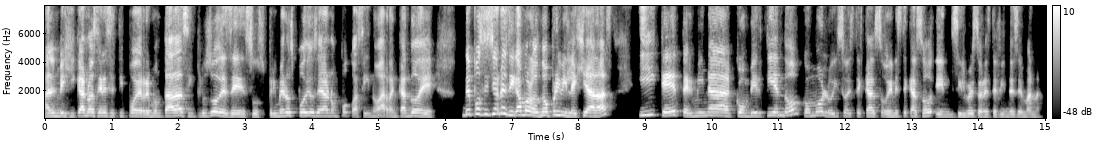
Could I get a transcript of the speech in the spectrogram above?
al mexicano hacer ese tipo de remontadas, incluso desde sus primeros podios eran un poco así, ¿no? Arrancando de, de posiciones, digámoslo, no privilegiadas, y que termina convirtiendo, como lo hizo este caso, en este caso en Silverstone este fin de semana.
